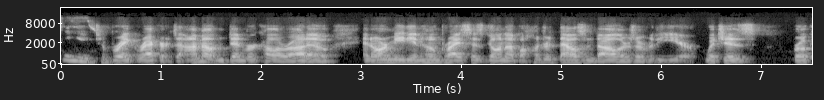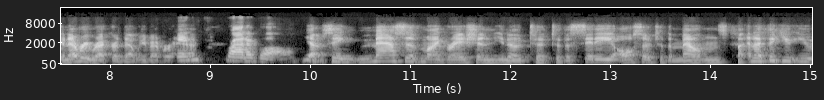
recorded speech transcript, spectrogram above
continued to break records i'm out in denver colorado and our median home price has gone up $100000 over the year which is broken every record that we've ever had. Incredible. Yeah, seeing massive migration, you know, to, to the city, also to the mountains. And I think you you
